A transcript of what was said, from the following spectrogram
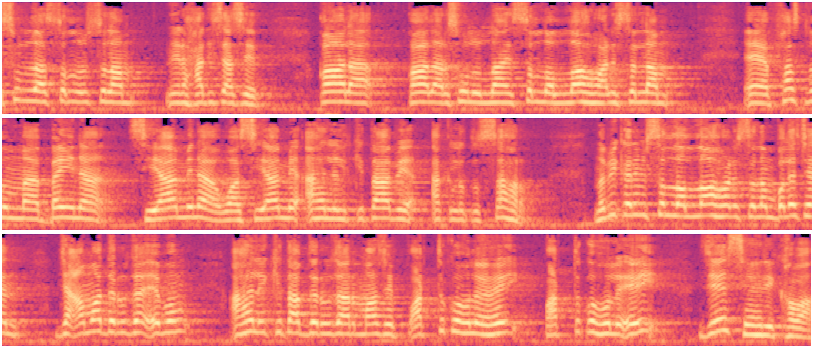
রসুল্লাহ সাল্লাহ সাল্লামের হাদিস আছে, কালা কালা রসুল্লাহ সাল্লাহ আলি সাল্লাম ফাসলুম্মা বাইনা সিয়ামিনা ওয়া সিয়ামি আহলিল কিতাবে আকলাতুস সাহর। নবী করিম সাল্লাহ সাল্লাম বলেছেন যে, আমাদের রোজা এবং আহলে কিতাবদের রোজার মাঝে পার্থক্য হলো এই, পার্থক্য হলো এই যে সেহরি খাওয়া।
